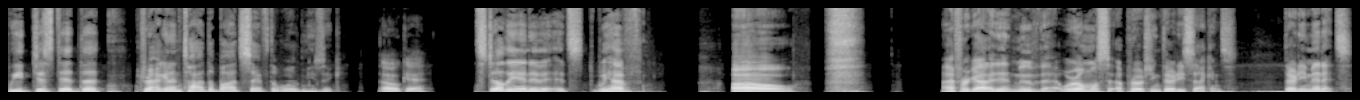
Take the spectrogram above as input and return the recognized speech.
we just did the Dragon and Todd the Bod Save the World music. Oh, okay. Still, the end of it. It's we have. Oh, I forgot. I didn't move that. We're almost approaching thirty seconds, thirty minutes.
